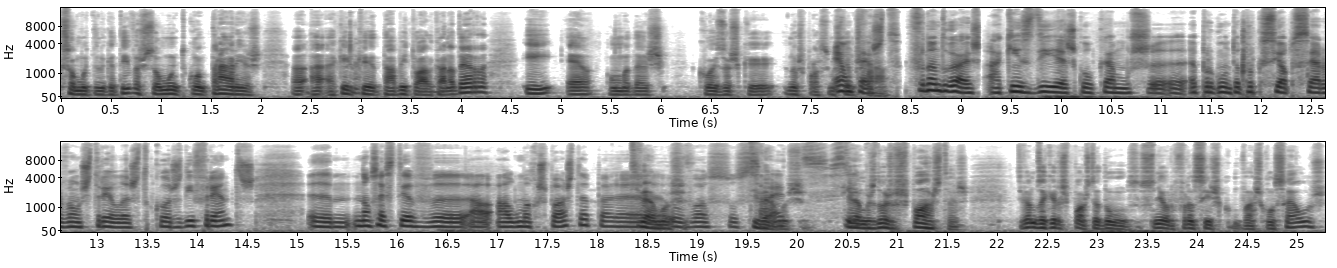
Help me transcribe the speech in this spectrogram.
que são muito negativas, são muito contrárias àquilo que está habituado cá na Terra e é uma das coisas que nos próximos é um tempos teste. Fará. Fernando Gais, há 15 dias colocamos uh, a pergunta porque se observam estrelas de cores diferentes. Uh, não sei se teve uh, alguma resposta para tivemos, o vosso tivemos, site. Tivemos duas respostas. Tivemos aqui a resposta de um senhor Francisco Vasconcelos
